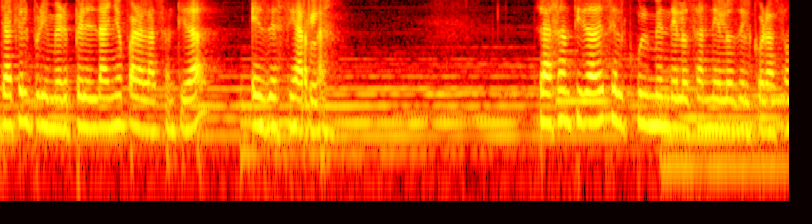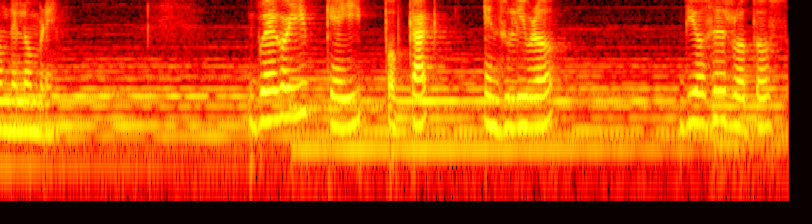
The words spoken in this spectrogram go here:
ya que el primer peldaño para la santidad es desearla. La santidad es el culmen de los anhelos del corazón del hombre. Gregory K. Popcak, en su libro Dioses rotos,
